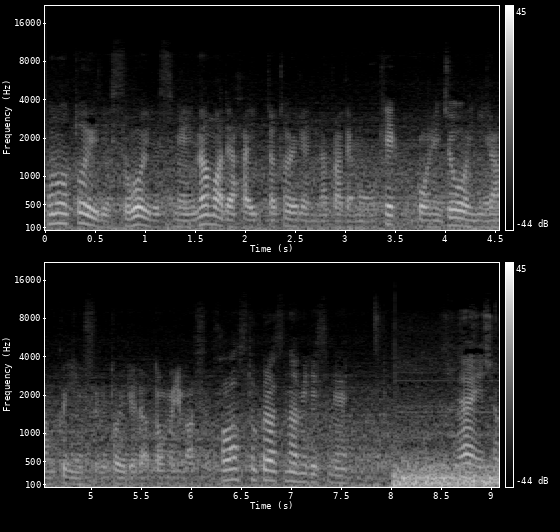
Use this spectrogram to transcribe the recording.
このトイレすごいですね。今まで入ったトイレの中でも結構ね上位にランクインするトイレだと思います。ファーストクラス並みですね。機内食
